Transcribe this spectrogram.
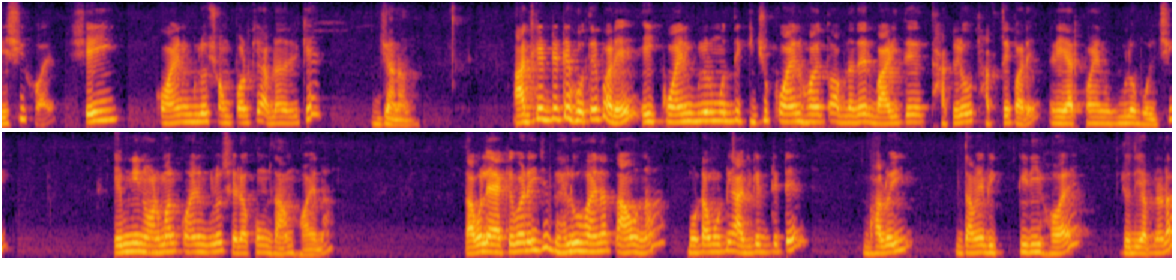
বেশি হয়, সেই কয়েনগুলো সম্পর্কে আপনাদেরকে জানানো। আজকের ডেটে হতে পারে এই কয়েনগুলোর মধ্যে কিছু কয়েন হয়তো আপনাদের বাড়িতে থাকলেও থাকতে পারে রেয়ার কয়েনগুলো বলছি। এমনি নর্মাল কয়েনগুলো সেরকম দাম হয় না। তা বলে একেবারেই যে ভ্যালু হয় না তাও না। মোটামুটি আজকের ডেটে ভালোই দামে বিক্রি হয়। যদি আপনারা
